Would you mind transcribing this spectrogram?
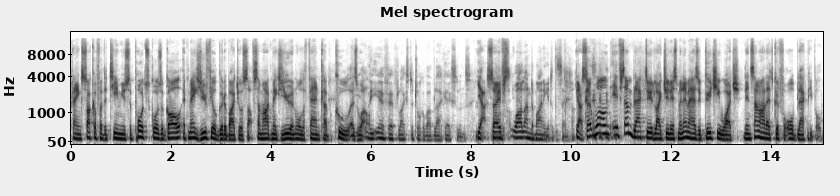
playing soccer for the team you support scores a goal, it makes you feel good about yourself. Somehow it makes you and all the fan club cool as well. The EFF likes to talk about black excellence. Yeah, so while, if- while undermining it at the same time. Yeah, so well, if some black dude like Julius Malema has a Gucci watch, then somehow that's good for all black people.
